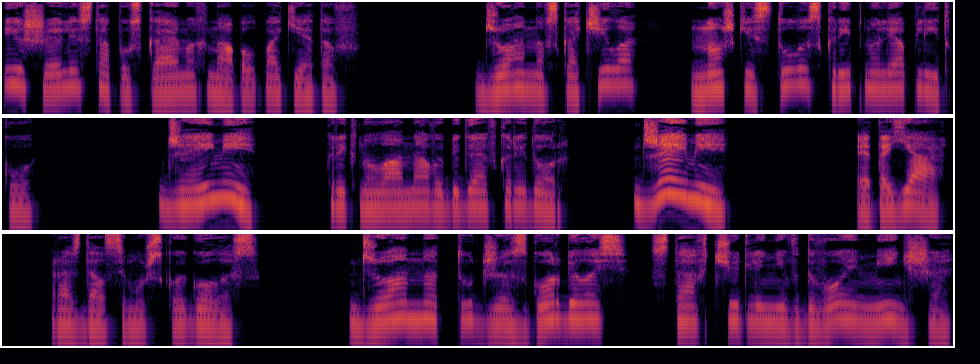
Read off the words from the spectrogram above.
и шелест опускаемых на пол пакетов. Джоанна вскочила, ножки стула скрипнули о плитку. «Джейми!» — крикнула она, выбегая в коридор. «Джейми!» «Это я!» — раздался мужской голос. Джоанна тут же сгорбилась, став чуть ли не вдвое меньше,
